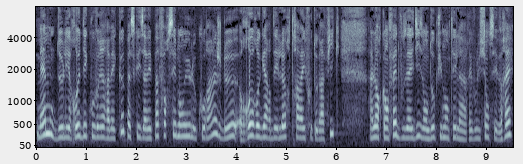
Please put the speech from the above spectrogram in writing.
même de les redécouvrir avec eux parce qu'ils n'avaient pas forcément eu le courage de re-regarder leur travail photographique, alors qu'en fait, vous avez dit, ils ont documenté la révolution, c'est vrai,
